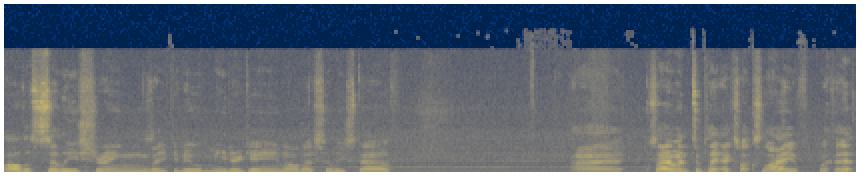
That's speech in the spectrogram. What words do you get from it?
all the silly strings that you can do, with meter gain, all that silly stuff. Uh, so I went to play Xbox Live with it,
